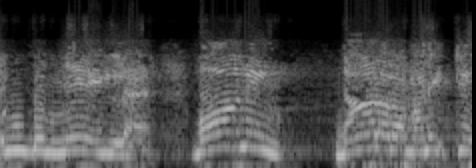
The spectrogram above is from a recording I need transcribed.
ஒன்றுமே இல்ல. மார்னிங் நாலரை மணிக்கு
